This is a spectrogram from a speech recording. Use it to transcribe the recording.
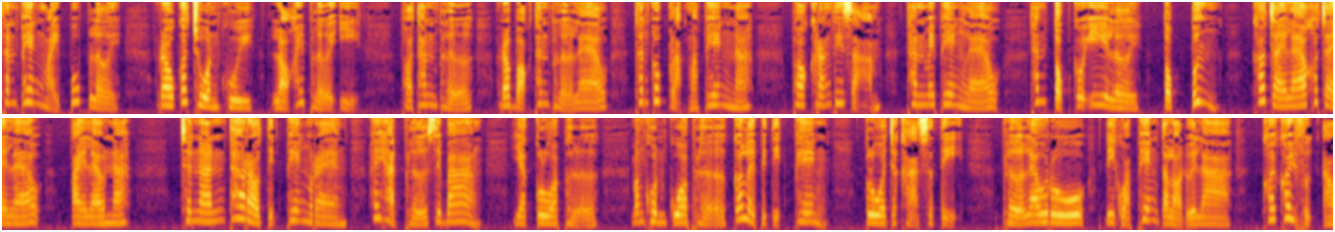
ท่านเพ่งใหม่ปุ๊บเลย เราก็ชวนคุย หลอกให้เผลออีก พอท่านเผลอ เราบอกท่านเผลอแล้ว ท่านก็กลับมาเพ่งนะ พอครั้งที่สามท่านไม่เพ่งแล้ว ท่านตบเก้าอี้เลย ตบปึ้ง เข้าใจแล้วเข้าใจแล้ว ไปแล้วนะ ฉะนั้นถ้าเราติดเพ่งแรงให้หัดเผลอสิบ้าง อย่ากลัวเผลอบางคนกลัวเผลอก็เลยไปติดเพ่ง กลัวจะขาดสติ เผลอแล้วรู้ดีกว่าเพ่งตลอดเวลา ค่อยๆ ฝึกเอา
